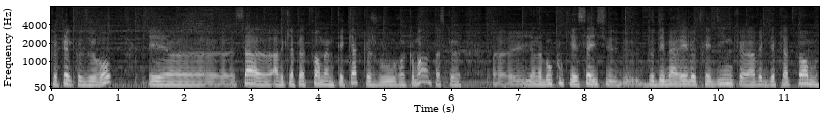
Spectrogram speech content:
que quelques euros et ça avec la plateforme MT4 que je vous recommande parce que il y en a beaucoup qui essayent de démarrer le trading avec des plateformes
